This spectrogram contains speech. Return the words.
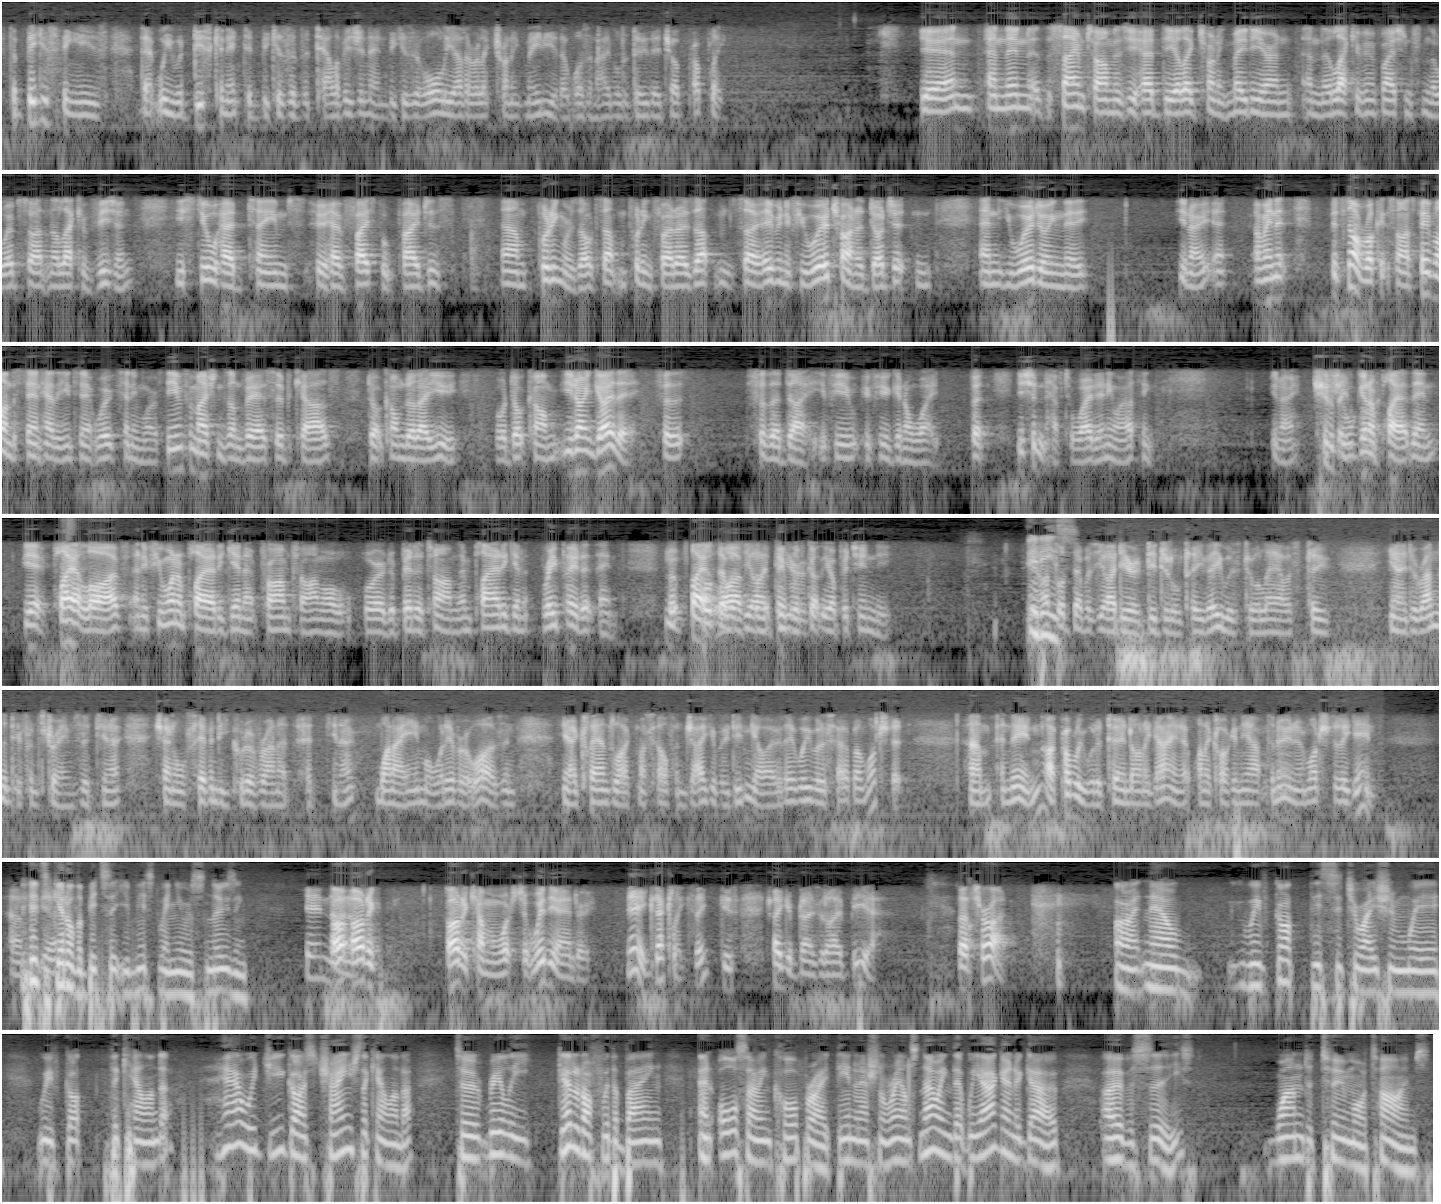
The biggest thing is that we were disconnected because of the television and because of all the other electronic media that wasn't able to do their job properly. Yeah, and, and then at the same time as you had the electronic media and, and the lack of information from the website and the lack of vision, you still had teams who have Facebook pages um, putting results up and putting photos up. And so even if you were trying to dodge it and, and you were doing the, you know, uh, I mean, it, it's not rocket science. People understand how the internet works anymore. If the information's on v8supercars.com.au or .com, you don't go there for for the day if you if you're going to wait. But you shouldn't have to wait anyway. I think, you know, if you're going to play it then, yeah, play it live. And if you want to play it again at prime time or, or at a better time, then play it again, repeat it then. Hmm. But play thought it live so that people of- have got the opportunity. You know, It I thought that was the idea of digital TV was to allow us to, you know, to run the different streams. That you know, Channel 70 could have run it at you know 1 a.m. or whatever it was, and you know, clowns like myself and Jacob who didn't go over there, we would have sat up and watched it. Um, and then I probably would have turned on again at one o'clock in the afternoon and watched it again. Um, to you know, get all the bits that you missed when you were snoozing. yeah, no, I, no. I'd, have, I'd have come and watched it with you, Andrew. yeah, exactly. See, because Jacob knows that I have beer. That's right. All right, now we've got this situation where we've got the calendar. How would you guys change the calendar to really get it off with a bang and also incorporate the international rounds, knowing that we are going to go overseas one to two more times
